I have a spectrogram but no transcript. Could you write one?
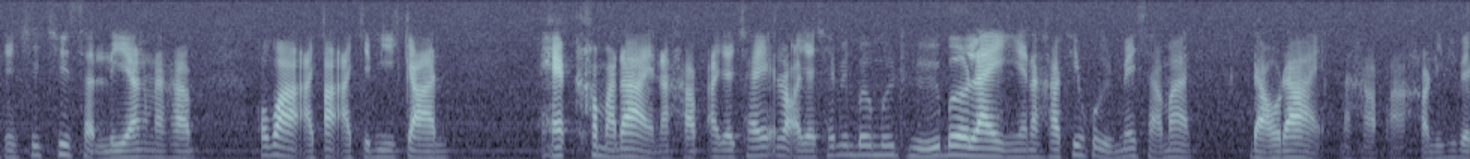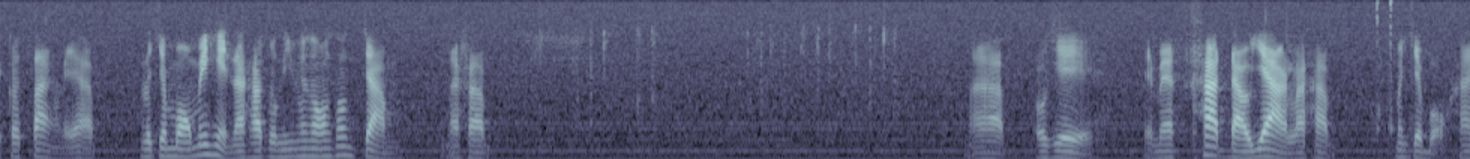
อย่างเช่นชื่อสัตว์เลี้ยงนะครับ เพราะว่าอาจจะอาจจะมีการแฮ็กเข้ามาได้นะครับ อาจจะใช้เราอาจจะใช้เป็นเบอร์มือถือเบอร์อะไรอย่างเงี้ยนะครับที่คนอื่นไม่สามารถเดาได้นะครับคราวนี้พี่เป๊กก็ตั้งเลยครับ เราจะมองไม่เห็นนะครับ ตรงนี้น้องต้องจำนะครับ นะครับโอเคเห็นไหมคาดเดายากแล้วครับ มันจะบอกให้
